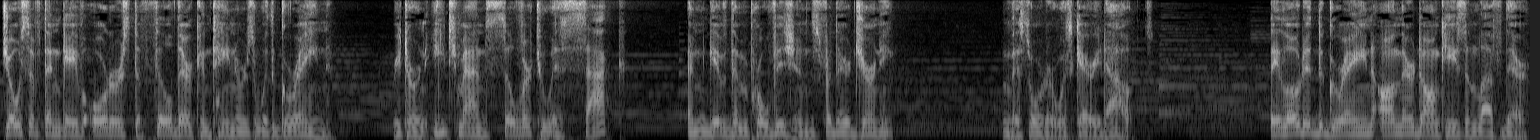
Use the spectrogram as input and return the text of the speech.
Joseph then gave orders to fill their containers with grain, return each man silver to his sack, and give them provisions for their journey. This order was carried out. They loaded the grain on their donkeys and left there.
